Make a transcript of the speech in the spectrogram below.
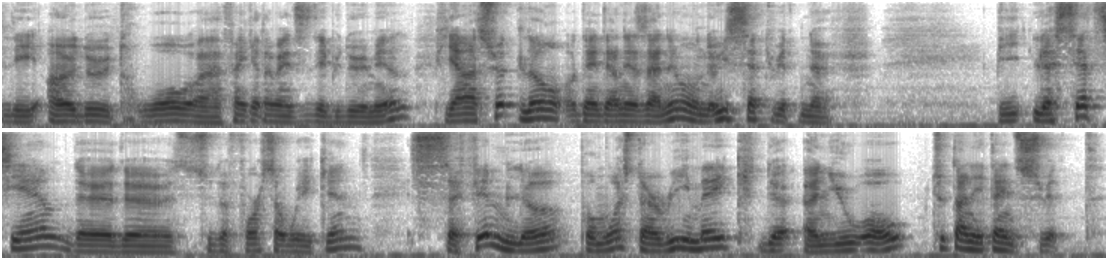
les 1, 2, 3 à fin 90, début 2000. Puis ensuite, là, dans les dernières années, on a eu 7, 8, 9. Puis le septième de, de The Force Awakens, ce film-là, pour moi, c'est un remake de A New Hope, tout en étant une suite.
